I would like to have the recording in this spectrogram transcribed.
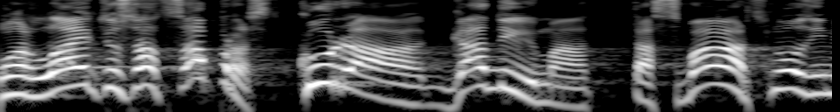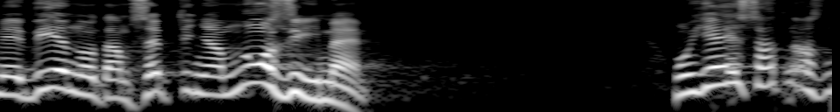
Un ar laiku tu sāc saprast, kurā gadījumā tas vārds nozīmē vienu no tām septiņām nozīmēm. Un, ja es atnācu,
